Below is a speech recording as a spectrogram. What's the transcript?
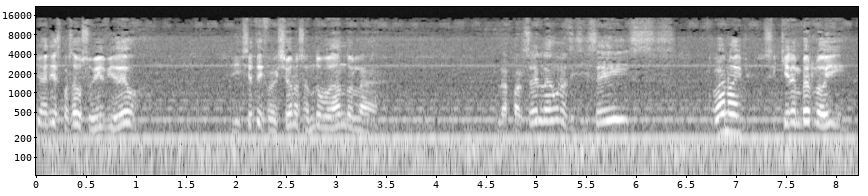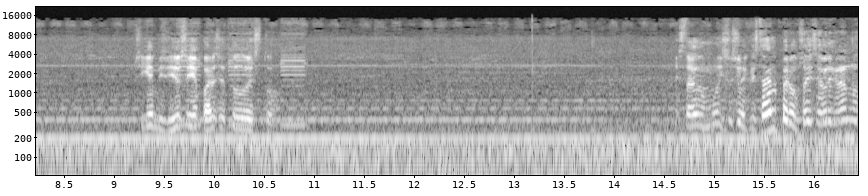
Ya días pasados subí el video. 17 fracciones anduvo dando la, la parcela, unas 16. Bueno, si quieren verlo ahí, siguen mis videos y aparece todo esto. Está muy sucio el cristal, pero pues ahí se el grano.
